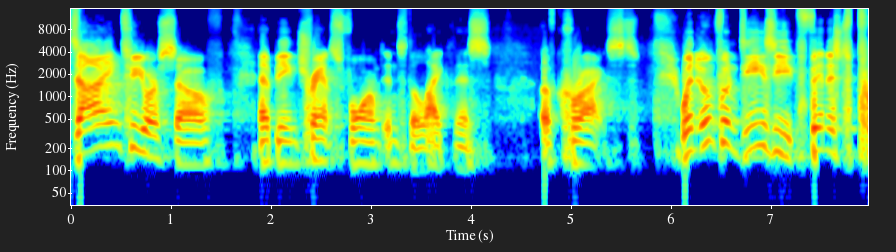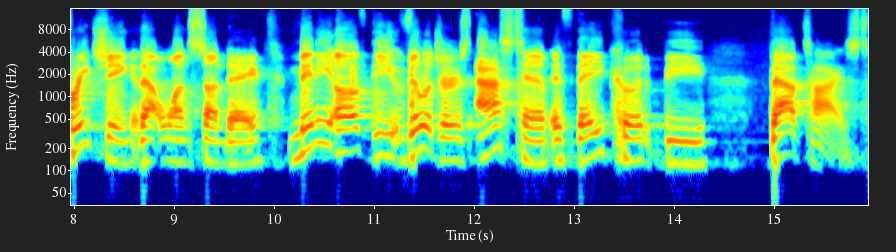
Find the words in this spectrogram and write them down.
dying to yourself and being transformed into the likeness of Christ. When Umfundisi finished preaching that one Sunday, many of the villagers asked him if they could be baptized.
